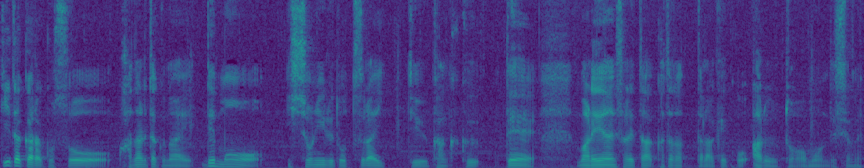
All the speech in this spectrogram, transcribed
きだからこそ離れたくない。でも一緒にいると辛いっていう感覚で、まあ、恋愛された方だったら結構あるとは思うんですよね。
